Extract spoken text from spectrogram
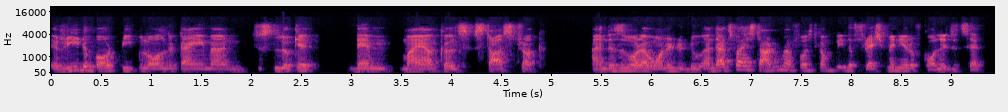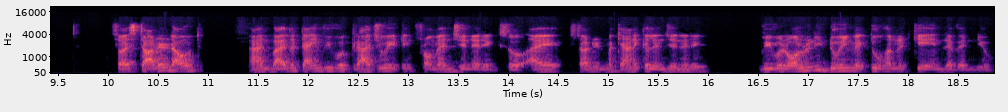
read about people all the time and just look at them, my uncle's starstruck. And this is what I wanted to do. And that's why I started my first company the freshman year of college itself. So I started out and by the time we were graduating from engineering, so I studied mechanical engineering, we were already doing like 200K in revenue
